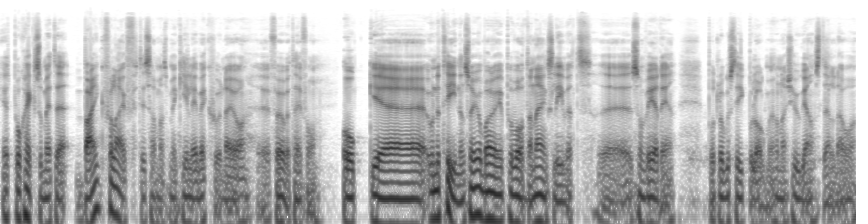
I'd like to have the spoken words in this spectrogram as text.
ett projekt som heter Bike for Life tillsammans med en kille i Växjö där jag eh, för övrigt är ifrån. Och eh, under tiden så jobbar jag i privata näringslivet eh, som vd på ett logistikbolag med 120 anställda. Och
